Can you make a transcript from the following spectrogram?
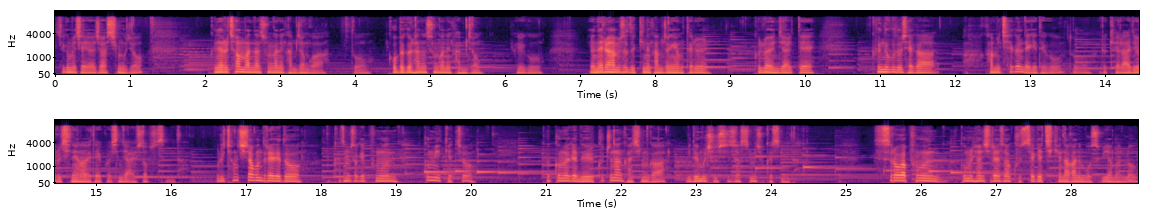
지금의 제 여자친구죠. 그녀를 처음 만난 순간의 감정과 또 고백을 하는 순간의 감정 그리고 연애를 하면서 느끼는 감정의 형태를 글로 연재할 때 그 누구도 제가 감히 책을 내게 되고 또 이렇게 라디오를 진행하게 될 것인지 알 수 없었습니다. 우리 청취자분들에게도 가슴속에 품은 꿈이 있겠죠? 그 꿈에게 늘 꾸준한 관심과 믿음을 줄 수 있었으면 좋겠습니다. 스스로가 품은 꿈을 현실에서 굳세게 지켜나가는 모습이야말로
